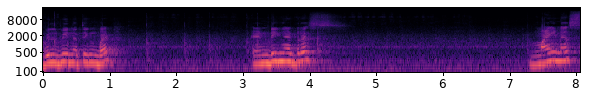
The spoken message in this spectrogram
will be nothing but ending address minus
